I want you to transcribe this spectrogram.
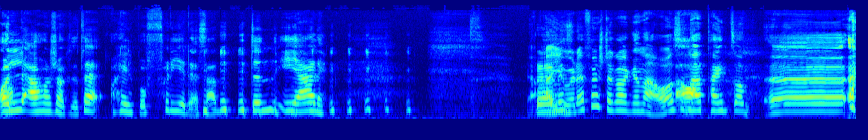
Alle jeg har sagt det til, holder på å flire seg dønn i hjel. Ja, er jeg gjorde det første gangen, jeg òg. Så Ja. jeg tenkte sånn øh,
